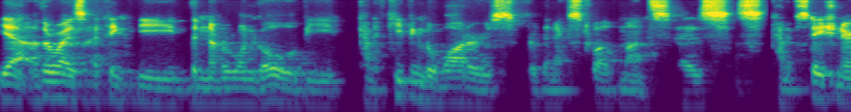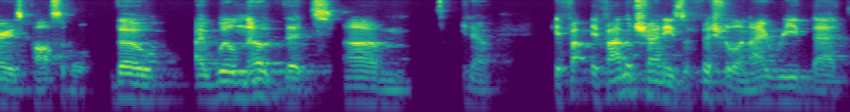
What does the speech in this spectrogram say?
yeah, otherwise, I think the the number one goal will be kind of keeping the waters for the next 12 months as kind of stationary as possible. Though I will note that, um, you know, if, I, if I'm a Chinese official and I read that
